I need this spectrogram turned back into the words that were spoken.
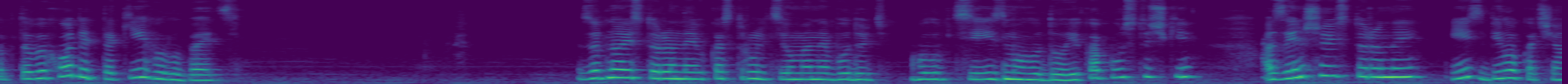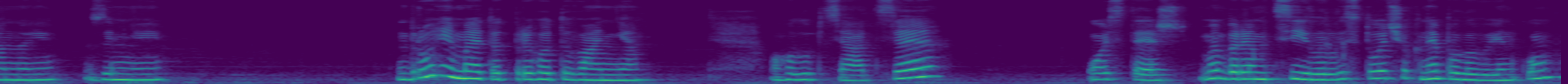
Тобто виходить такий голубець. З одної сторони в каструльці у мене будуть голубці із молодої капусточки, а з іншої сторони із білокачаної зимньої. Другий метод приготування голубця це ось теж. Ми беремо цілий листочок, не половинку,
